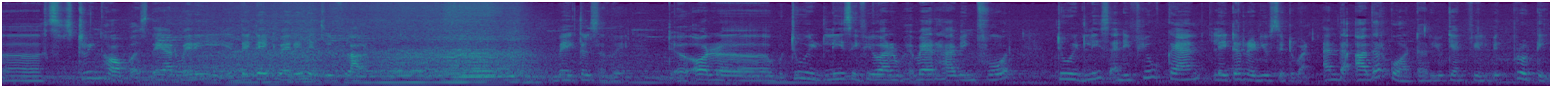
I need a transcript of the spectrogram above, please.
uh, string hoppers. They are very, they take very little flour. Vehicles away. Or uh, two idlis if you are were having four, two idlis and if you can later reduce it to one. And the other quarter you can fill with protein.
